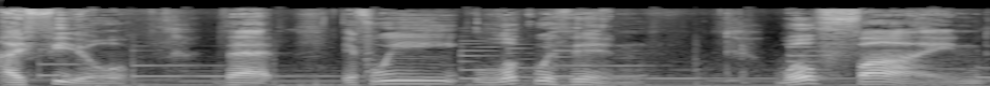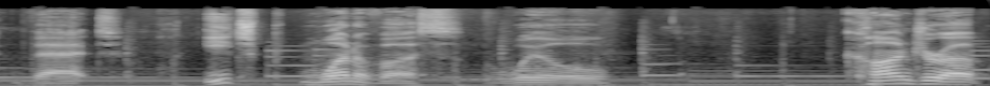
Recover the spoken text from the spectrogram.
I feel that if we look within, we'll find that each one of us will conjure up,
